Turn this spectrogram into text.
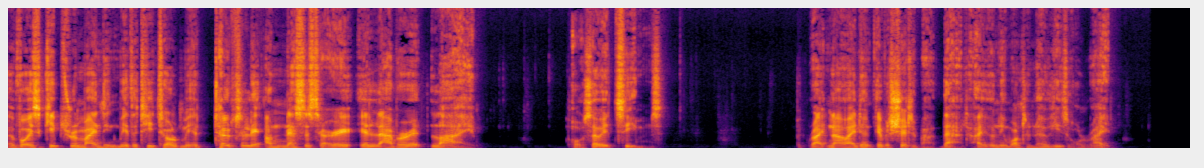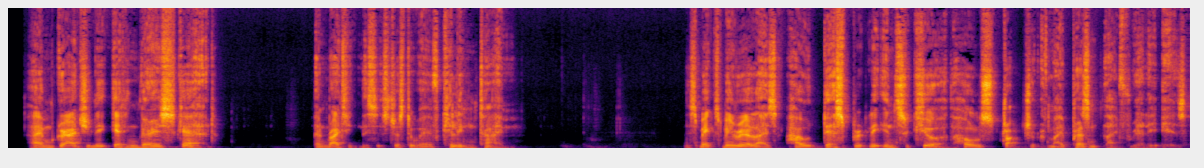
A voice keeps reminding me that he told me a totally unnecessary, elaborate lie. Or so it seems. But right now I don't give a shit about that. I only want to know he's all right. I am gradually getting very scared. And writing this is just a way of killing time. This makes me realize how desperately insecure the whole structure of my present life really is.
